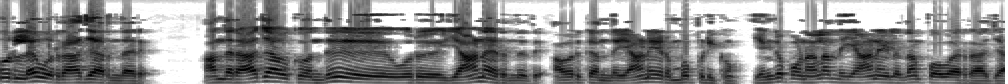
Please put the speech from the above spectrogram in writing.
ஊரில் ஒரு ராஜா இருந்தார். அந்த ராஜாவுக்கு வந்து ஒரு யானை இருந்தது. அவருக்கு அந்த யானையை ரொம்ப பிடிக்கும். எங்கே போனாலும் அந்த யானையில் தான் போவார் ராஜா.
